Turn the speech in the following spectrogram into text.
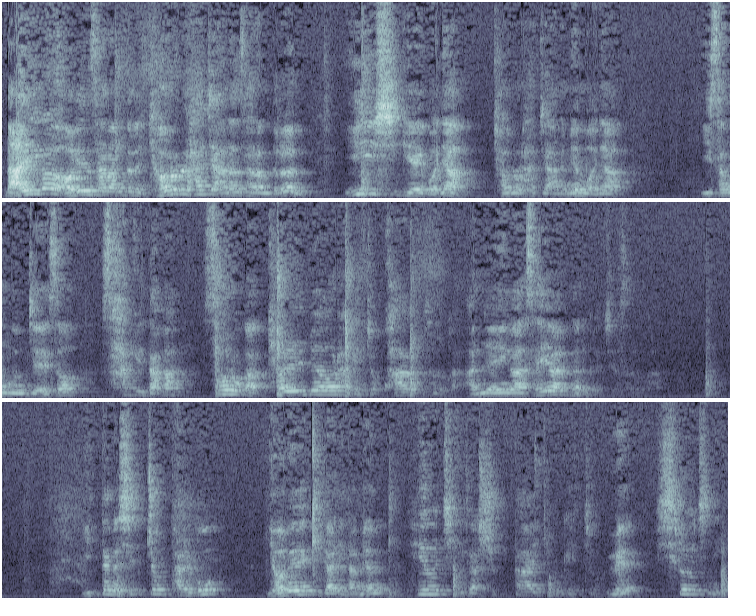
나이가 어린 사람들은 결혼을 하지 않은 사람들은 이 시기에 뭐냐 결혼하지 않으면 뭐냐 이성 문제에서 사귀다가 서로가 결별하겠죠. 과 서로가 안녕히 가세요 한다는 거죠. 서로가. 이때는 10중 8구 연애 기간이라면 헤어지기가 쉽다 이렇게 보겠죠. 왜? 싫어지니까.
